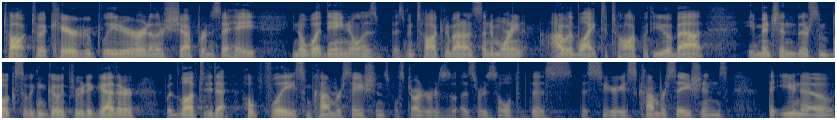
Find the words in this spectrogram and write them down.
talk to a care group leader or another shepherd and say, hey, you know what Daniel has, has been talking about on Sunday morning, I would like to talk with you about. He mentioned there's some books that we can go through together. Would love to do that. Hopefully, some conversations will start as a result of this, this series. Conversations that you know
